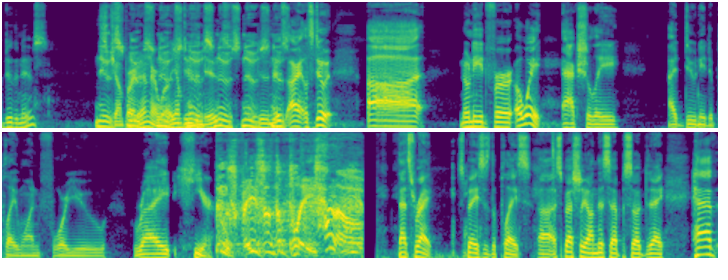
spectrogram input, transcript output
do the news. News, jump right news, in there, news, William. Do the News, news, news, do the news. All right, let's do it. Uh no need for oh wait, actually, I do need to play one for you right here. Space is the place. Hello. That's right. Space is the place, uh, especially on this episode today. Have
